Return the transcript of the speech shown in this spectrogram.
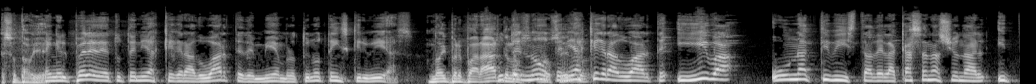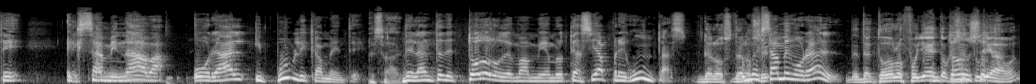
Eso está bien. En el PLD tú tenías que graduarte de miembro, tú no te inscribías. No, y prepararte Tú te- los- no, los tenías centros. que graduarte y iba un activista de la Casa Nacional y te examinaba oral y públicamente Exacto. delante de todos los demás miembros, te hacía preguntas. De los- de un los- examen oral. De, de todos los folletos que se estudiaban.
